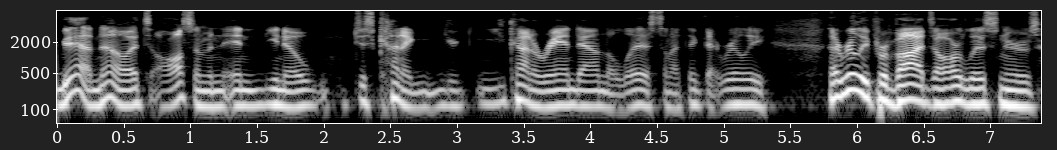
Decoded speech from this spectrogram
Yeah, no, it's awesome, and and you know, just kind of you you kind of ran down the list, and I think that really that really provides our listeners,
